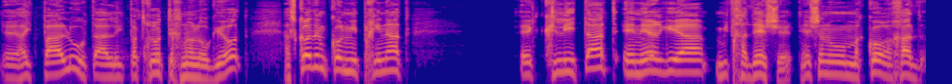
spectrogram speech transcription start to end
בהתפעלות על התפתחויות טכנולוגיות. אז קודם כל מבחינת אה, קליטת אנרגיה מתחדשת, יש לנו מקור אחד אה,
